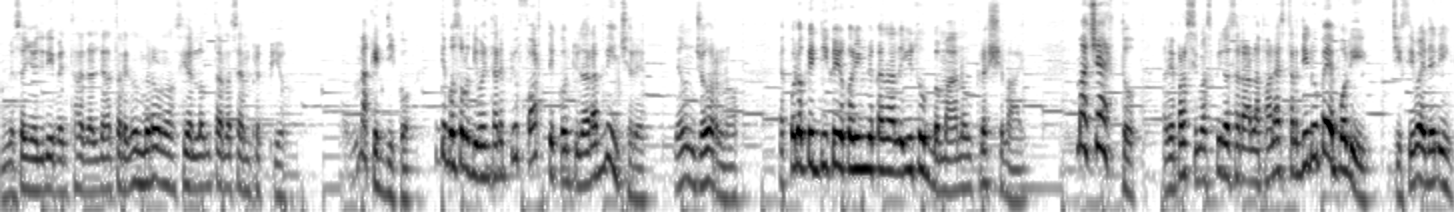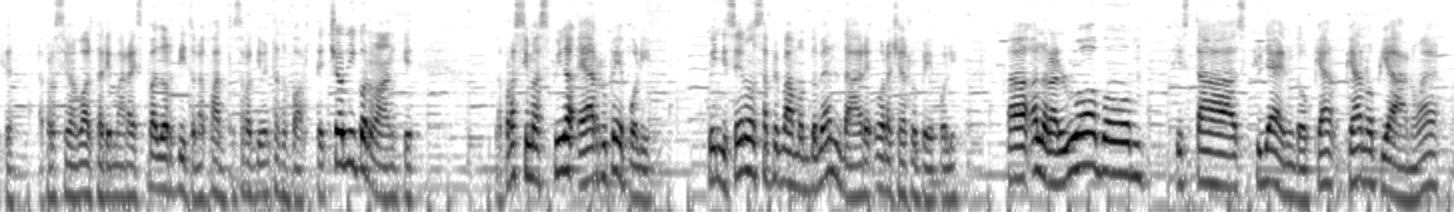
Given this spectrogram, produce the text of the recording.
Il mio sogno di diventare allenatore numero uno si allontana sempre più. Ma che dico? Devo solo diventare più forte e continuare a vincere. E un giorno. È quello che dico io con il mio canale YouTube, ma non cresce mai. Ma certo, la mia prossima sfida sarà la palestra di Lupepoli. Ci si vede Link. La prossima volta rimarrai sbalordito da quanto sarò diventato forte. Ce lo dicono anche. La prossima sfida è a Rupepoli. Quindi se non sapevamo dove andare, ora c'è Rupepoli. Uh, allora, l'uovo si sta schiudendo pian piano piano, eh.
